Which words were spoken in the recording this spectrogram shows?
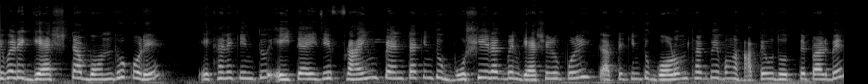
এবারে গ্যাসটা বন্ধ করে এখানে কিন্তু এইটা এই যে ফ্রাইং প্যানটা কিন্তু বসিয়ে রাখবেন গ্যাসের উপরেই, তাতে কিন্তু গরম থাকবে এবং হাতেও ধরতে পারবেন।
